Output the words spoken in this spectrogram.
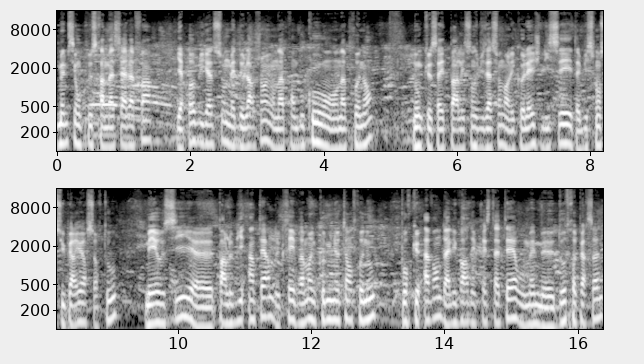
même si on peut se ramasser à la fin, il n'y a pas obligation de mettre de l'argent et on apprend beaucoup en apprenant. Donc ça va être par les sensibilisations dans les collèges, lycées, établissements supérieurs surtout, mais aussi euh, par le biais interne de créer vraiment une communauté entre nous pour qu'avant d'aller voir des prestataires ou même euh, d'autres personnes,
